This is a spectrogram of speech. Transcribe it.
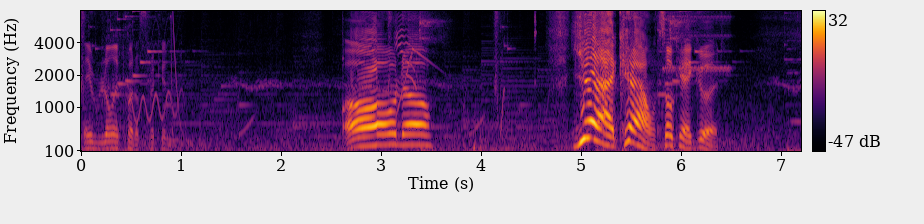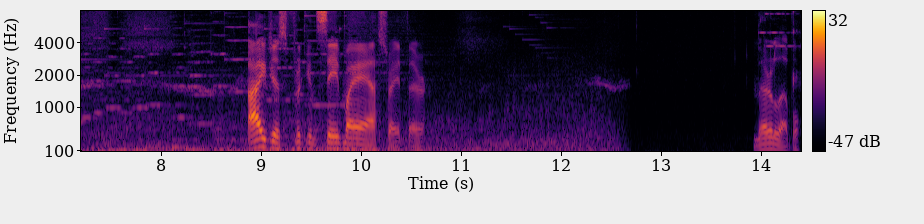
They really put a freaking. Oh no! Yeah, it counts! Okay, good. I just freaking saved my ass right there. Another level.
